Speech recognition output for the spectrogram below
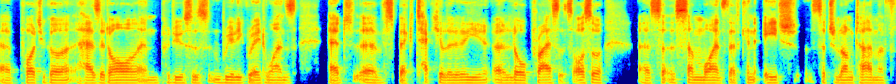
uh, Portugal has it all and produces really great wines at uh, spectacularly uh, low prices. Also, uh, so, some wines that can age such a long time. I've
